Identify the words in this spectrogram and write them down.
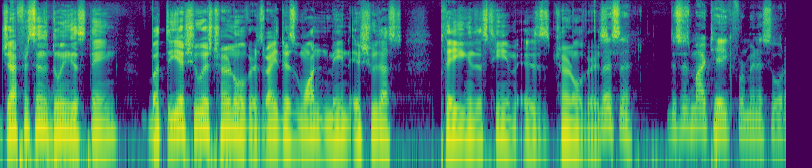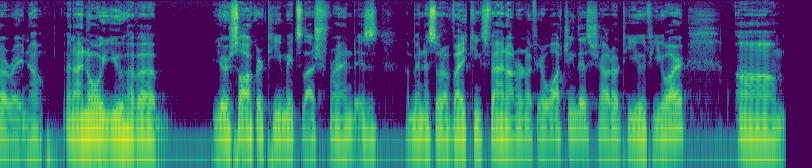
Jefferson's doing his thing, but the issue is turnovers, right? There's one main issue that's plaguing this team is turnovers. Listen, this is my take for Minnesota right now, and I know you have a your soccer teammate slash friend is a Minnesota Vikings fan. I don't know if you're watching this. Shout out to you if you are. Um,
